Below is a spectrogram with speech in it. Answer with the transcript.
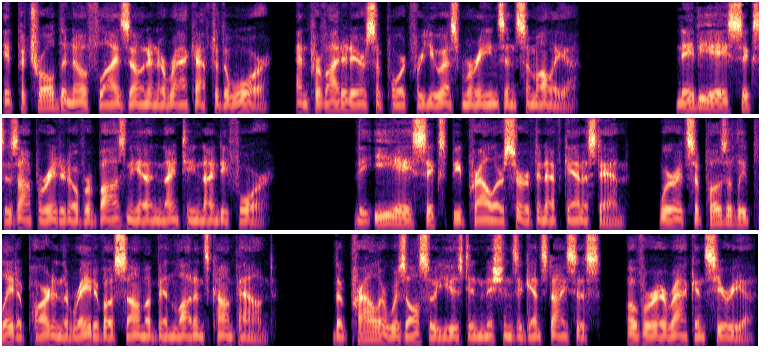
It patrolled the no-fly zone in Iraq after the war, and provided air support for U.S. Marines in Somalia. Navy A-6s operated over Bosnia in 1994. The EA-6B Prowler served in Afghanistan, where it supposedly played a part in the raid of Osama bin Laden's compound. The Prowler was also used in missions against ISIS, over Iraq and Syria.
